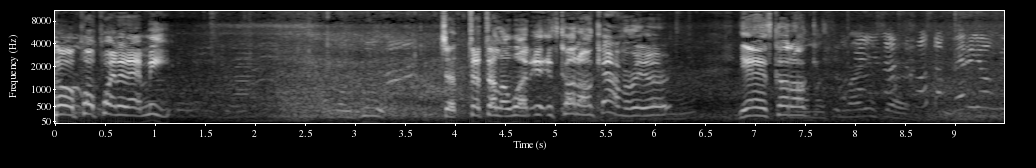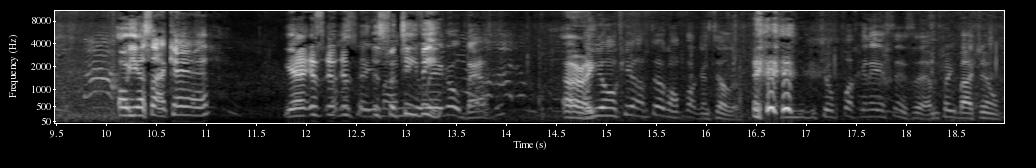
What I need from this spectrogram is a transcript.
no, po- pointed at me. To, to tell her what, it, it's caught on camera here. Yeah, it's caught on. supposed to video me. Stop. Oh, yes, I can. Yeah, it's, it's, it's for TV. you go, bastard. All If you don't care, I'm still gonna fucking tell her. you get your fucking ass inside. I'm telling you about your own fucking.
